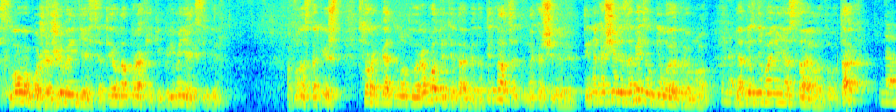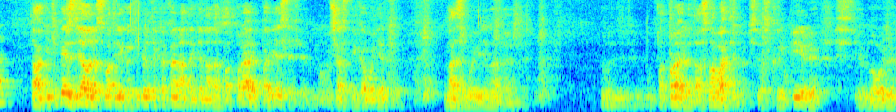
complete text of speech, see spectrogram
Слово Божие, живое действие. Ты его на практике применяй к себе. Вот у нас, как видишь, 45 минут вы работаете до обеда, 15 на качели. Ты на качели заметил гнилое бревно? Да. Я без внимания не оставил этого. Так? Да. Так, и теперь сделали, смотри, как теперь ты как канаты, где надо подправить, повесить. Ну, сейчас никого нету. На зиму и не надо это. Подправили это основательно. Все скрепили, стянули.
